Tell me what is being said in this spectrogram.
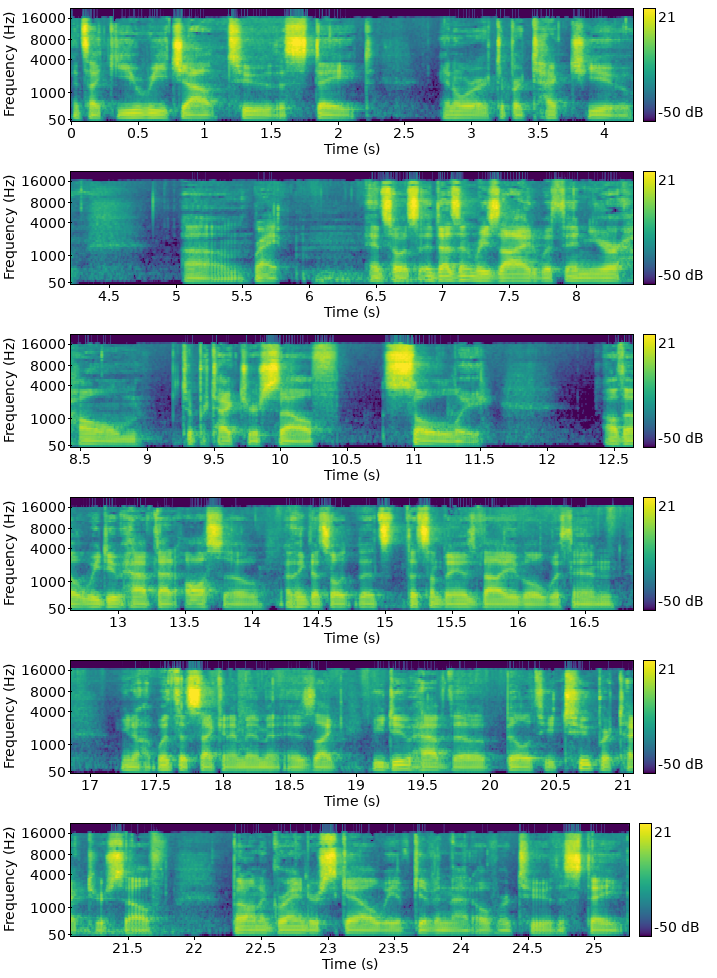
it's like you reach out to the state in order to protect you. Um, right. and so it's, it doesn't reside within your home to protect yourself solely. Although we do have that also i think that's that's that's something that's valuable within you know with the second amendment is like you do have the ability to protect yourself but on a grander scale we have given that over to the state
